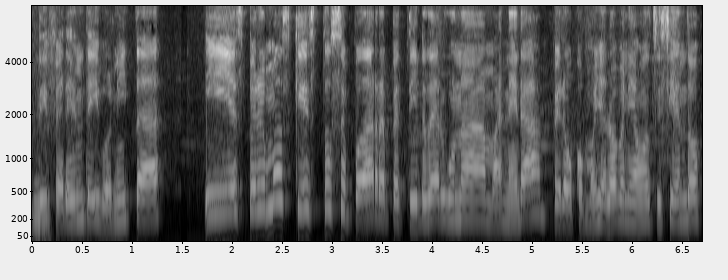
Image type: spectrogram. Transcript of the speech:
diferente y bonita. Y esperemos que esto se pueda repetir de alguna manera, pero como ya lo veníamos diciendo,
